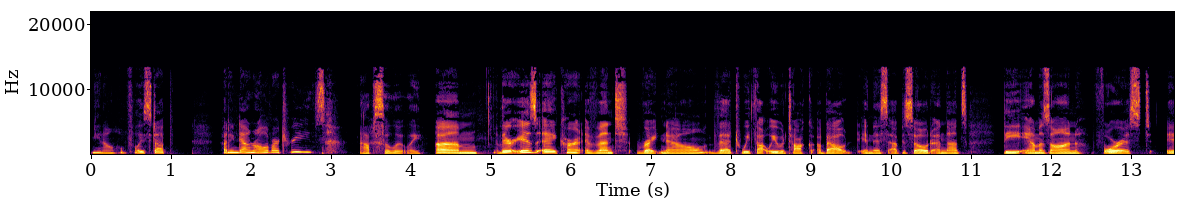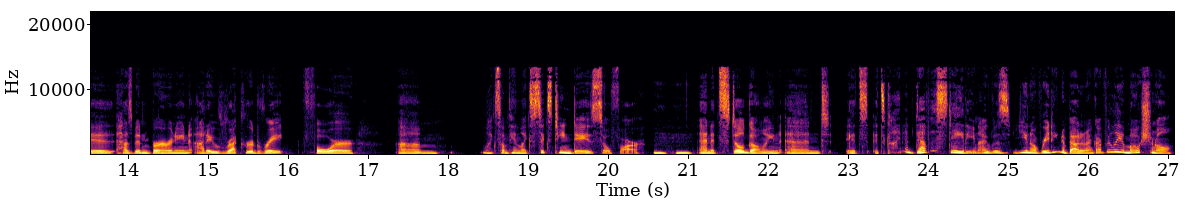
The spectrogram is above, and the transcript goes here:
you know, hopefully stop cutting down all of our trees. Absolutely. Um, there is a current event right now that we thought we would talk about in this episode, and that's the Amazon forest is, has been burning at a record rate for um, like something like 16 days so far, mm-hmm. and it's still going, and it's it's kind of devastating. I was you know reading about it, and I got really emotional.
